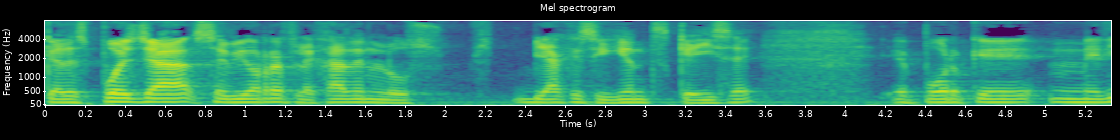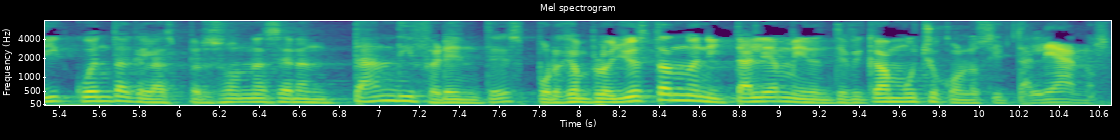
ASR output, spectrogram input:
que después ya se vio reflejada en los viajes siguientes que hice, eh, porque me di cuenta que las personas eran tan diferentes. Por ejemplo, yo estando en Italia me identificaba mucho con los italianos,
